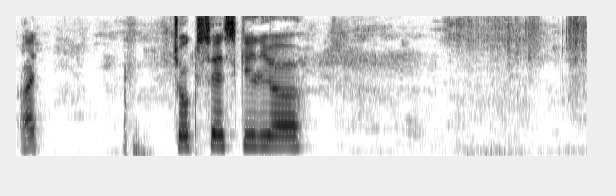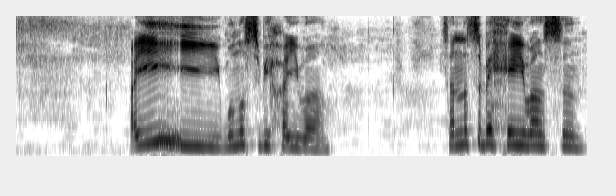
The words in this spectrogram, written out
Ay. Çok ses geliyor. Ay, bu nasıl bir hayvan? Sen nasıl bir hayvansın?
